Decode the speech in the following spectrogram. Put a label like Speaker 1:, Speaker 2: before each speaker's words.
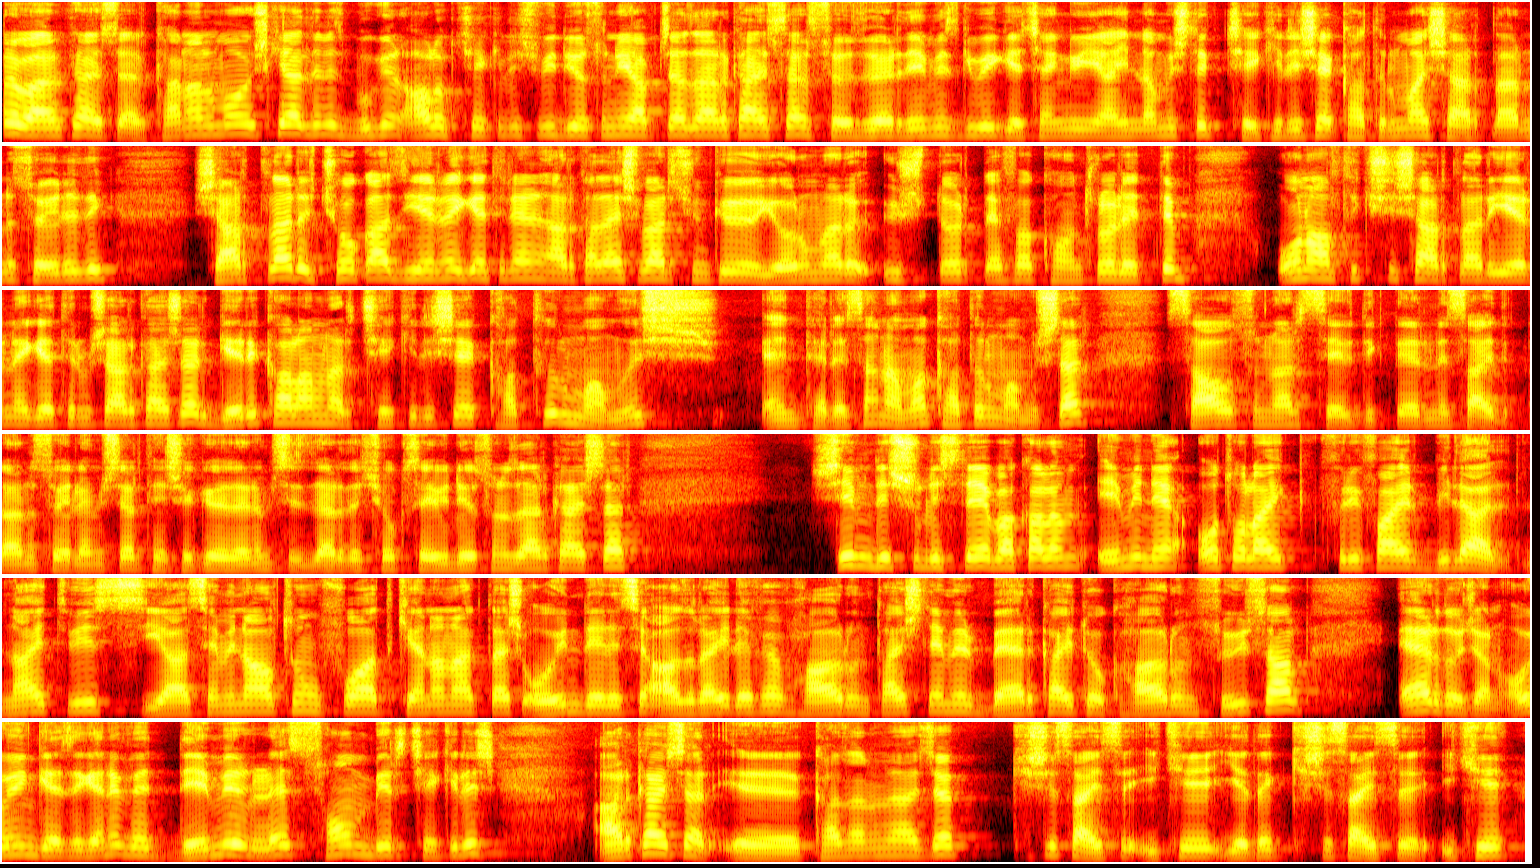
Speaker 1: Merhaba arkadaşlar kanalıma hoş geldiniz. Bugün alok çekiliş videosunu yapacağız arkadaşlar. Söz verdiğimiz gibi geçen gün yayınlamıştık. Çekilişe katılma şartlarını söyledik. Şartları çok az yerine getiren arkadaş var. Çünkü yorumları 3-4 defa kontrol ettim. 16 kişi şartları yerine getirmiş arkadaşlar. Geri kalanlar çekilişe katılmamış. Enteresan ama katılmamışlar. Sağ olsunlar sevdiklerini saydıklarını söylemişler. Teşekkür ederim. Sizler de çok seviliyorsunuz arkadaşlar. Şimdi şu listeye bakalım. Emine, Otolike, Free Fire, Bilal, Nightwish, Yasemin Altun, Fuat, Kenan Aktaş, Oyun Delisi, Azrail Efef, Harun Taşdemir, Berkay Tok, Harun Suysal, Erdocan, Oyun Gezegeni ve Demir'le son bir çekiliş. Arkadaşlar e, kazanılacak kişi sayısı 2, yedek kişi sayısı 2.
